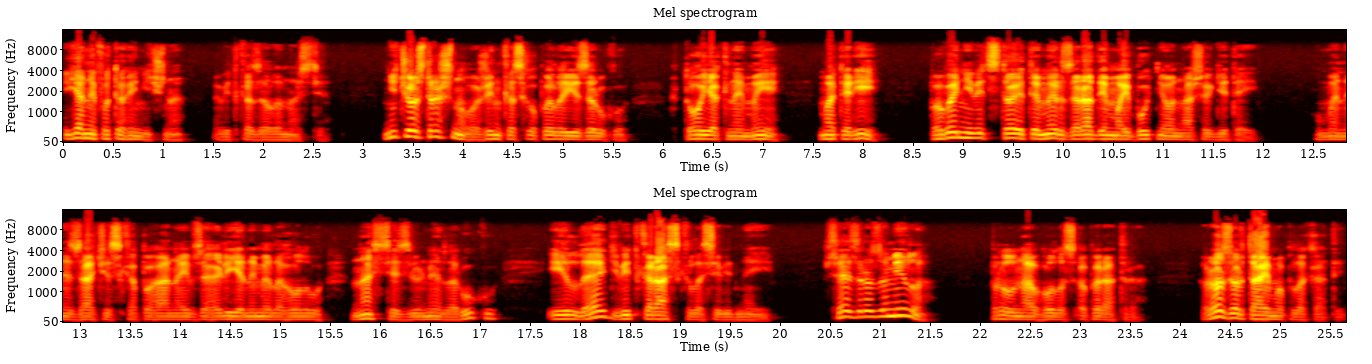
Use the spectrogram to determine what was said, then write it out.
Я не фотогенічна, відказала Настя. Нічого страшного, жінка схопила її за руку. Хто, як не ми, матері, повинні відстояти мир заради майбутнього наших дітей. У мене зачіска погана, і взагалі я не мила голову. Настя звільнила руку і ледь відкараскалася від неї. Все зрозуміло? пролунав голос оператора. Розгортаємо плакати.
